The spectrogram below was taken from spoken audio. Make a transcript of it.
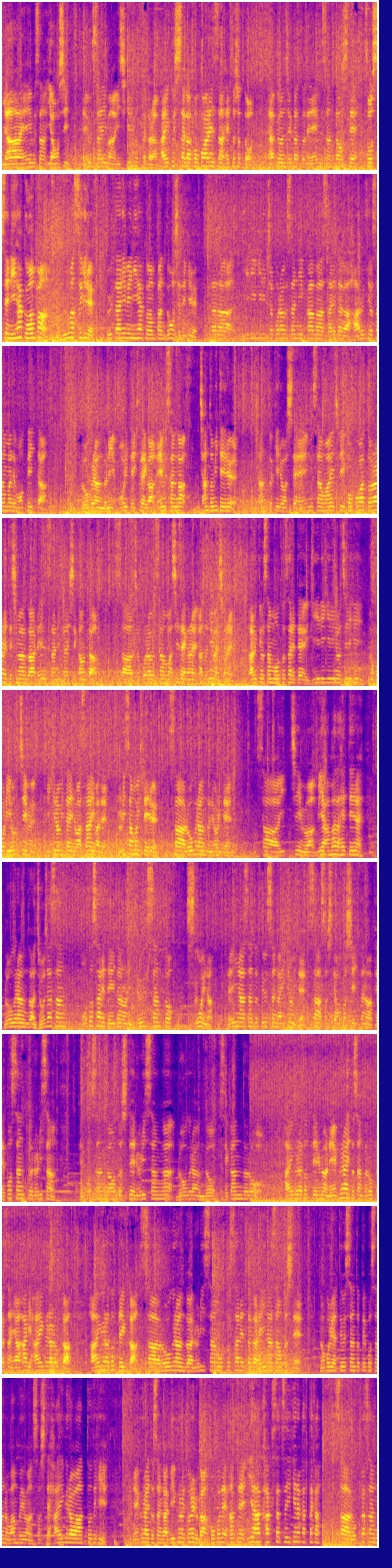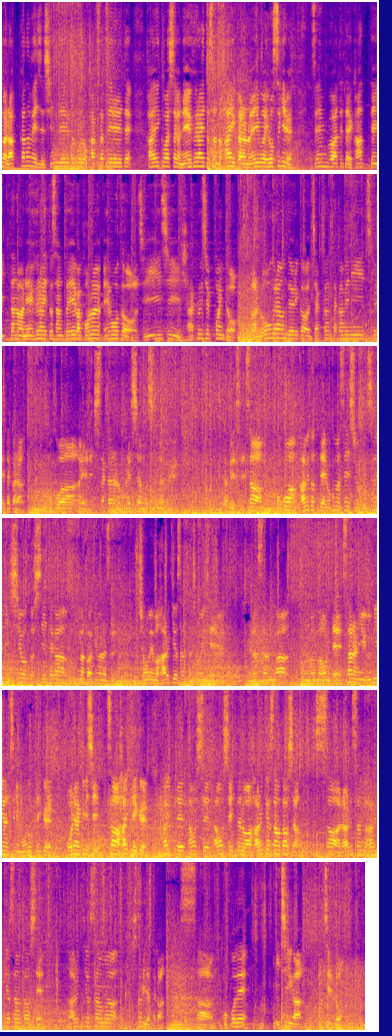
いやーエイムさんいや惜しい。エイムさん今1キル取ったから回復したがここはレンさんヘッドショット。140カットでエイムさん倒してそして200ワンパン。うますぎる。2人目200ワンパンどうしてできる。ただチョコラブさんにカバーされたがハルキオさんまで持っていった。ローグラウンドに降りていきたいがエイムさんがちゃんと見ている。ちゃんとキルをして M さん 1HP ここは取られてしまうがレンさんに対してカウンター。さあチョコラブさんは資材がない。あと2枚しかない。ハルキオさんも落とされてギリギリの自力残り4チーム。生き延びたいのは3位まで。ルリさんも生きている。さあローグラウンドに降りて。さあ1チームはいやまだ減っていない。ローグラウンドはジョジャさん落とされていたのにトゥースさんとすごいな。レイナーさんとトゥースさんが生き延びてさあそして落としていったのはペポさんとルリさん。ペポさんが落としてルリさんがローグラウンドセカンドローハイグラ取っているのはネフライトさんとロッカさん。やはりハイグラロッカハイグラ取っていくか。さあローグラウンドはルリさん落とされたがレイナーさん落として残りはトゥースさんとペポさんの 1v1 そしてハイグラは圧倒的。ネフライトさんが B クロイ取れるかここで反転いやー格殺いけなかったか。さあロッカさんが落下ダメージで死んでいるところを格殺入れれて回復はしたがネフライトさんのハイからのエイムが良すぎる。全部当てて勝っていったのはネフライトさんといえばこのエモート GG110 ポイント。まあローグラウンドよりかは若干高めに作れたからここはあれやね下からのプレッシャーも少なく楽ですね。さあここは壁取って6マ選手を普通にしようとしていたがうまくは決まらず正面もハルキオさんたちも生きている。皆さんがこのまま降りてさらに海アンチに戻っていく。俺は厳しい。さあ入っていく。入って倒して倒していったのはハルキオさんを倒した。さあラルさんがハルキオさんを倒して。ハルキオさんは1人だったか。さあここで1位が落ちると。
